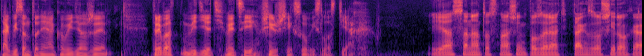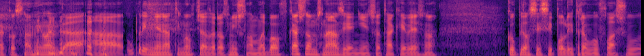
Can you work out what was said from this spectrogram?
tak by som to nejako videl, že treba vidieť veci v širších súvislostiach. Ja sa na to snažím pozerať tak zo široka, ako sa mi len dá a úprimne nad tým občas rozmýšľam, lebo v každom z nás je niečo také, vieš, no kúpil si si politrovú flašu e,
